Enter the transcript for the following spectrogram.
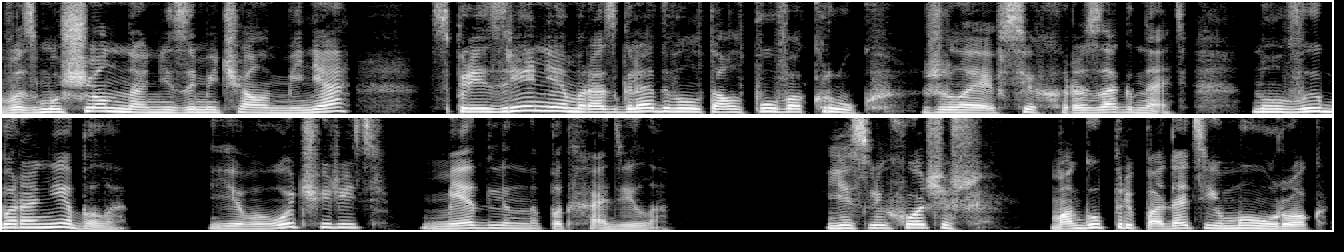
Возмущенно не замечал меня, с презрением разглядывал толпу вокруг, желая всех разогнать, но выбора не было. Его очередь медленно подходила. «Если хочешь, могу преподать ему урок».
